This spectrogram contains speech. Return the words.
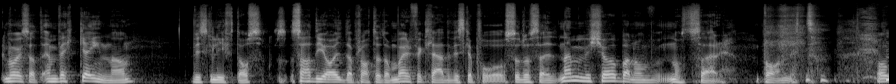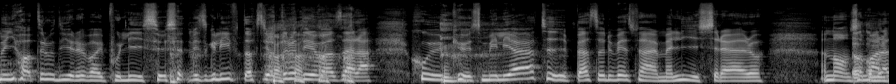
det var ju så att en vecka innan vi skulle gifta oss så hade jag och Ida pratat om vad är det för kläder vi ska på oss. Och då säger nej men vi kör bara något, något så här vanligt. Och, Men jag trodde ju det var i polishuset vi skulle gifta oss. Jag trodde det var så här sjukhusmiljö typ. Alltså du vet så här med lysrör och någon som Ja, bara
